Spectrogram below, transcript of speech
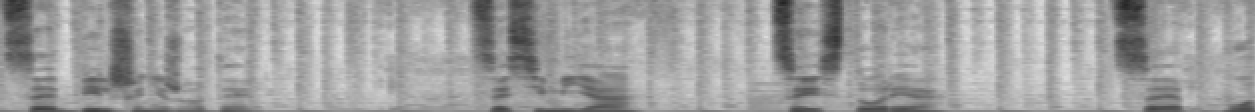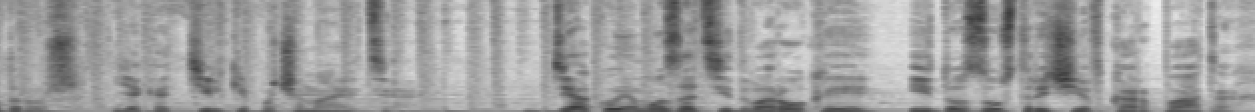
це більше, ніж готель. Це сім'я, це історія, це подорож, яка тільки починається. Дякуємо за ці два роки і до зустрічі в Карпатах.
